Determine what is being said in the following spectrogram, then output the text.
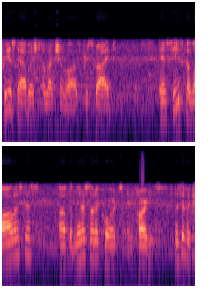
pre-established election laws prescribed and cease the lawlessness of the Minnesota courts and parties, specifically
